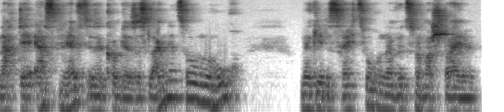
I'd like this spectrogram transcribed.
nach der ersten Hälfte, kommt ja das langgezogene hoch und dann geht es rechts hoch und dann wird es nochmal steil.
